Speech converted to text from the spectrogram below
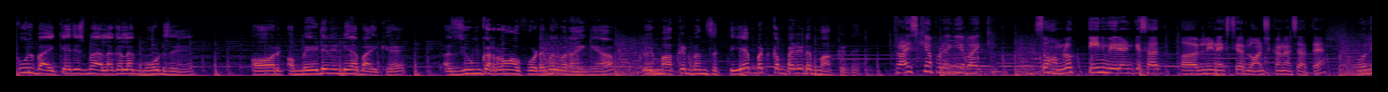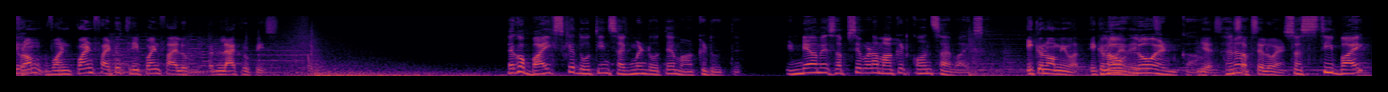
कूल बाइक है जिसमें अलग अलग मोड्स हैं और मेड इन इंडिया बाइक है। अज्यूम कर रहा हूँ अफोर्डेबल बनाएँगे आप। तो एक मार्केट बन सकती है बट कंपेटिटिव मार्केट है। प्राइस क्या पड़ेगी ये बाइक की? सो so, हम लोग तीन वेरिएंट के साथ अर्ली नेक्स्ट ईयर लॉन्च करना चाहते हैं। फ्रॉम 1.5 टू 3.5 लाख रुपीस देखो बाइक्स के दो तीन सेगमेंट होते हैं मार्केट होते हैं। इंडिया में सबसे बड़ा मार्केट कौन सा है बाइक्स इकोनॉमी वाला इकोनॉमी लो एंड का यस है ना? सबसे लो एंड सस्ती बाइक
